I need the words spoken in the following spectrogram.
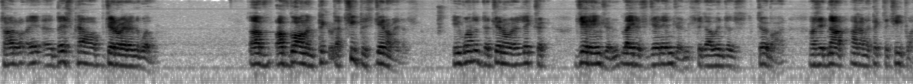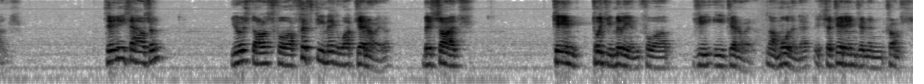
title, uh, best power generator in the world. I've I've gone and picked the cheapest generators. He wanted the General Electric jet engine, latest jet engines, to go into this turbine. I said no, I'm going to pick the cheap ones. Thirty thousand US dollars for a 50 megawatt generator besides 10, 20 million for a GE generator. No, more than that. It's a jet engine in Trump's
